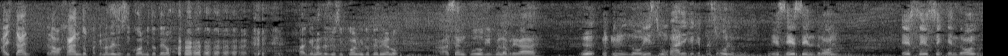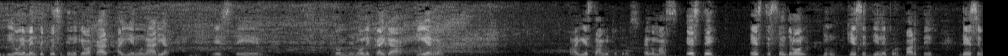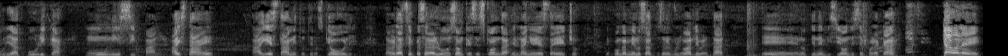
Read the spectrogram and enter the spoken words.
Ahí están, trabajando, para que no andes de hocicón, mitotero. para que no andes de hocicón, mitotero, míralo. Ah, zancudo, hijo de la fregada. Lo hizo un bar y ¿qué, qué pasó? Lo- Ese es el dron. Es ese el dron y obviamente pues se tiene que bajar ahí en un área este donde no le caiga tierra. Ahí está mi toteros. Es nomás. Este, este es el dron que se tiene por parte de seguridad pública municipal. Ahí está, ¿eh? Ahí está mi toteros. Qué óvole. La verdad siempre sale la luz, aunque se esconda, el daño ya está hecho. Que pongan bien los altos en el Boulevard Libertad. Eh, no tienen visión, dicen por acá. ¡Qué óvole!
